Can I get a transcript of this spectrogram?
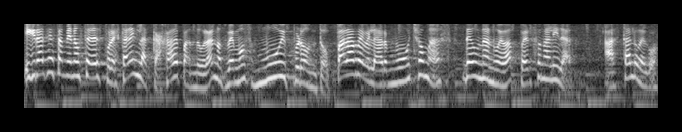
Y gracias también a ustedes por estar en la caja de Pandora. Nos vemos muy pronto para revelar mucho más de una nueva personalidad. Hasta luego.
